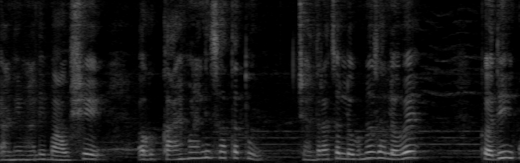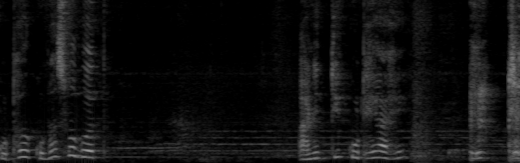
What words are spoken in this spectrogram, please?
आणि म्हणाली मावशे अगं काय म्हणालीस आता तू? चंद्राचं लग्न झालं होय कधी कुठं कुणासोबत? आणि ती कुठे आहे?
